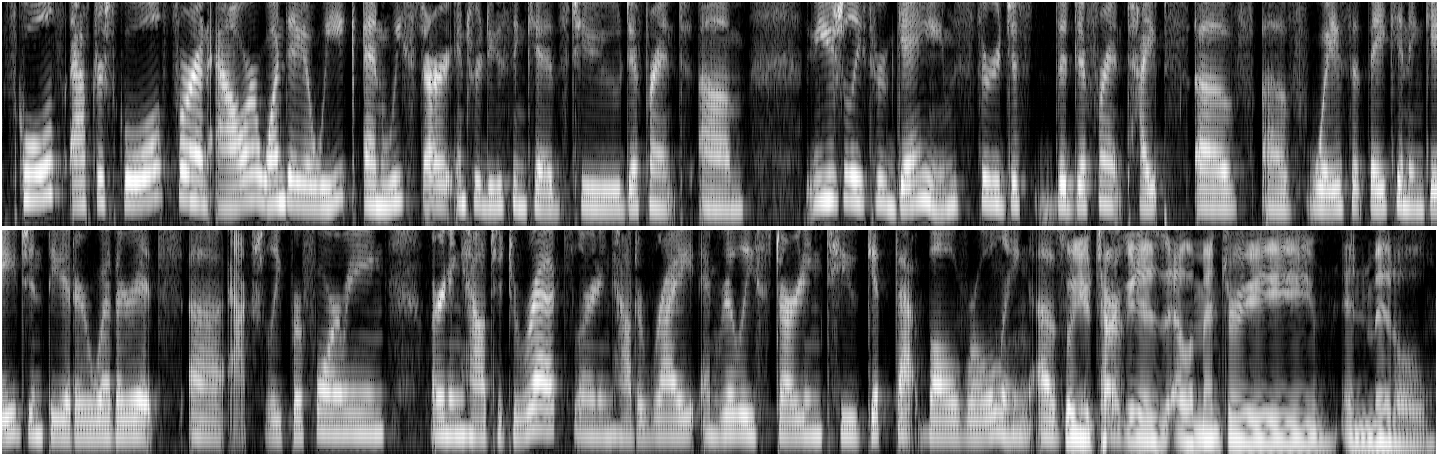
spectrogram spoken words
schools after school for an hour, one day a week, and we start introducing kids to different, um, usually through games, through just the different types of, of ways that they can engage in theater, whether it's uh, actually performing, learning how to direct, learning how to write, and really starting to get that ball rolling. Of So your interest. target is elementary and middle.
